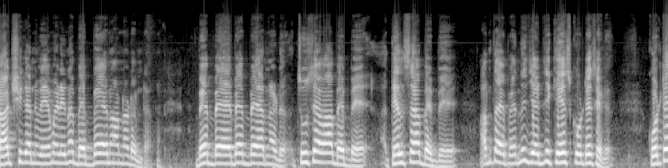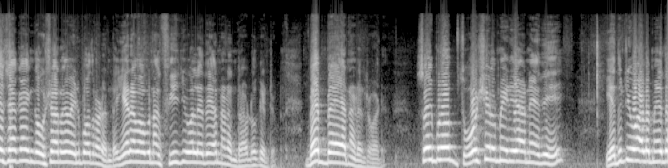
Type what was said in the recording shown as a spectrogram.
సాక్షి గారిని ఏమడిగినా బెబ్బే అని అన్నాడంట. బెబ్బే బెబ్బే అన్నాడు. చూసావా బెబ్బే? తెలుసా బెబ్బే? అంతా అయిపోయింది. జడ్జి కేసు కొట్టేశాడు. కొట్టేశాక ఇంకా హుషారుగా వెళ్ళిపోతున్నాడంట. ఏరా బాబు నాకు ఫీజు ఇవ్వలేదే అన్నాడంట అడ్వకేట్. బెబ్బే అన్నాడంట వాడు. సో ఇప్పుడు సోషల్ మీడియా అనేది ఎదుటి వాళ్ళ మీద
